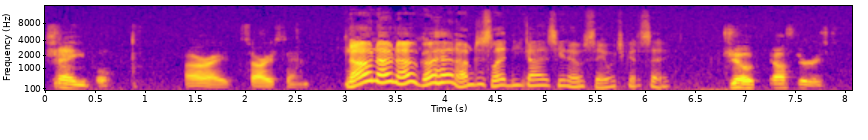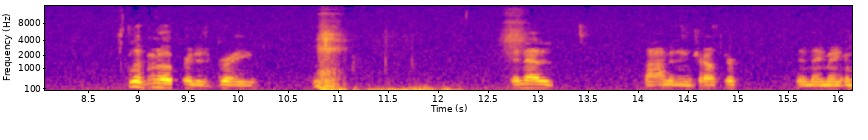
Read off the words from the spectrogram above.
Shameful. All right, sorry, Stan. No, no, no. Go ahead. I'm just letting you guys, you know, say what you got to say. Joe Shuster is flipping over in his grave. and that is Simon and Schuster. Didn't they make him?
